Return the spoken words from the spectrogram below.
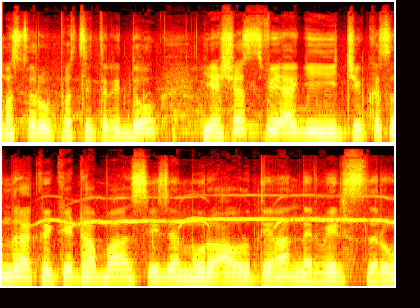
ಗ್ರಾಮಸ್ಥರು ಉಪಸ್ಥಿತರಿದ್ದು ಯಶಸ್ವಿಯಾಗಿ ಈ ಚಿಕ್ಕಸಂದ್ರ ಕ್ರಿಕೆಟ್ ಹಬ್ಬ ಸೀಸನ್ ಮೂರು ಆವೃತ್ತಿಯನ್ನು ನೆರವೇರಿಸಿದರು.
